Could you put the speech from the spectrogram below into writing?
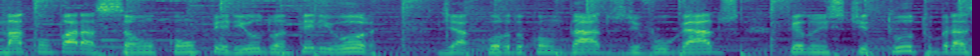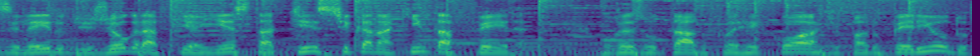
na comparação com o período anterior, de acordo com dados divulgados pelo Instituto Brasileiro de Geografia e Estatística na quinta-feira. O resultado foi recorde para o período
